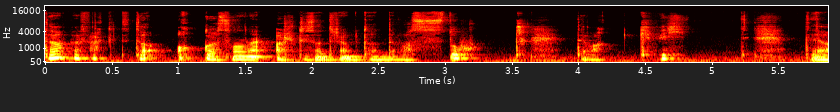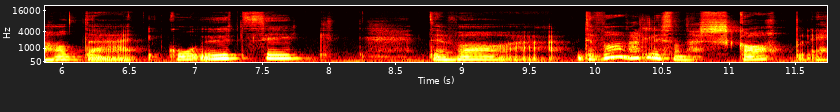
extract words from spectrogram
Det var perfekt. Det var akkurat sånn jeg alltid har drømt om. Det var stort, det var hvitt, det hadde god utsikt. Det var, det var veldig sånn herskapelig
